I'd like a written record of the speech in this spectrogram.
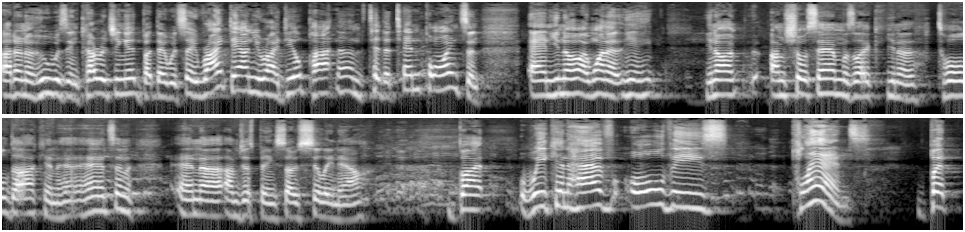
I don't know who was encouraging it, but they would say, write down your ideal partner and the 10 points. And, and you know, I want to, you know, you know, I'm, I'm, sure Sam was like, you know, tall, dark, and handsome, and uh, I'm just being so silly now. But we can have all these plans, but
